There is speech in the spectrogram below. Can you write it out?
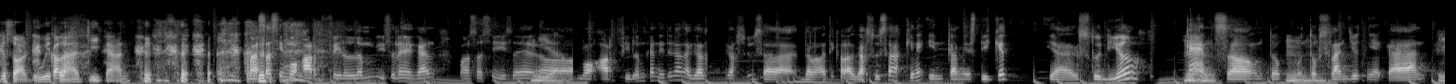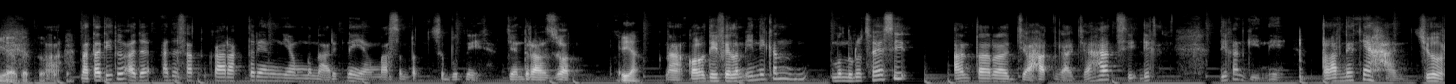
Itu soal duit Kalo, lagi kan. masa sih mau art film istilahnya kan? Masa sih saya iya. uh, mau art film kan itu kan agak agak susah. Dalam arti kalau agak susah akhirnya income-nya sedikit ya studio cancel hmm. untuk hmm. untuk selanjutnya kan. Iya betul. Nah, betul. nah tadi itu ada ada satu karakter yang yang menarik nih yang Mas sempat sebut nih, Jenderal Zod. Iya. Nah, kalau di film ini kan menurut saya sih antara jahat nggak jahat sih. Dia kan dia kan gini, planetnya hancur.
